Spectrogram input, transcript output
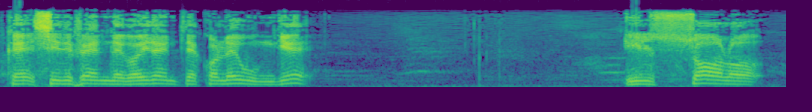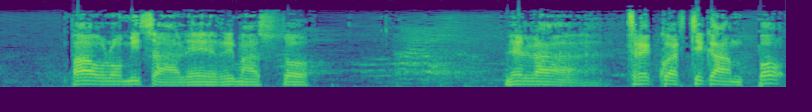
che si difende con i denti e con le unghie il solo Paolo Misale è rimasto nella tre quarti campo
